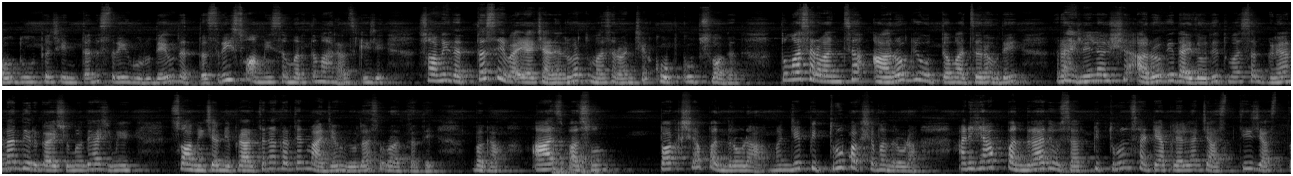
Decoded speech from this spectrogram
अवधूत चिंतन श्री गुरुदेव दत्त श्री स्वामी समर्थ महाराज की जय. स्वामी दत्त सेवा या चॅनलवर तुम्हा सर्वांचे खूप खूप स्वागत. तुम्हा सर्वांचं आरोग्य उत्तमाचं राहू दे. राहिलेलं आयुष्य आरोग्यदायी जाऊ दे. तुम्हा सगळ्यांना दीर्घायुष्य मिळू दे अशी मी स्वामीचरणी प्रार्थना करते आणि माझ्या व्हिडिओला सुरुवात करते. बघा आजपासून पक्ष पंधरवडा म्हणजे पितृपक्ष पंधरवडा. आणि ह्या पंधरा दिवसात पितृंसाठी आपल्याला जास्तीत जास्त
